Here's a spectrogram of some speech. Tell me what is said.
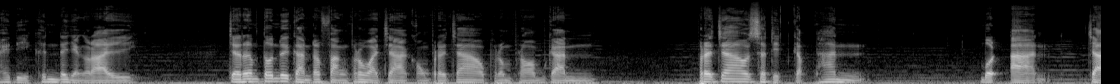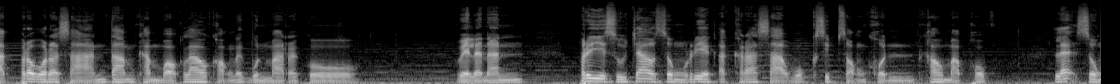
ให้ดีขึ้นได้อย่างไร จะเริ่มต้นด้วยการรับฟังพระวาจาของพระเจ้าพร้อมๆกัน พระเจ้าสถิตกับท่าน บทอ่าน จากพระวรสารตามคำบอกเล่าของนักบุญมาระโก เวลานั้น พระเยซูเจ้าทรงเรียกอัครสาวก 12 คนเข้ามาพบ และทรง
